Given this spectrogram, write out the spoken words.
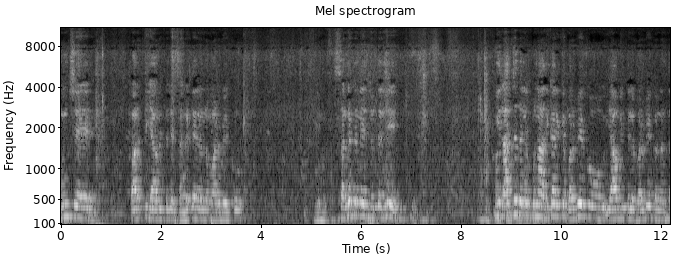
ಮುಂಚೆ ಪಾರ್ಟಿ ಯಾವ ರೀತಿಯಲ್ಲಿ ಸಂಘಟನೆಯನ್ನು ಮಾಡಬೇಕು, ಸಂಘಟನೆ ಜೊತೆಯಲ್ಲಿ ಈ ರಾಜ್ಯದಲ್ಲಿ ಪುನಃ ಅಧಿಕಾರಕ್ಕೆ ಬರಬೇಕು, ಯಾವ ರೀತಿಯಲ್ಲಿ ಬರಬೇಕು ಅನ್ನೋಂಥ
